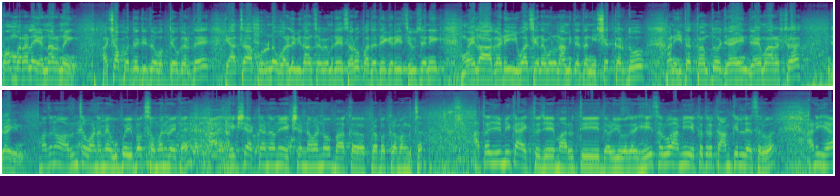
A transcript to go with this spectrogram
फॉर्म भरायला येणार नाही. अशा पद्धतीचं वक्तव्य करतंय. याचा पूर्ण वर्ल्ड विधानसभेमध्ये सर्व पदाधिकारी शिवसैनिक महिला आघाडी युवा सेना म्हणून आम्ही त्याचा निषेध करतो. आणि इथं थांबतो. जय हिंद जय महाराष्ट्र जय हिंद. माझं नाव अरुण चव्हाण आहे मी उपविभाग समन्वयक आहे. एकशे अठ्ठ्याण्णव आणि एकशे नव्याण्णव भाग प्रभाग क्रमांकचा. आता जे मी काय ऐकतो जे मारुती दळवी वगैरे हे सर्व आम्ही एकत्र काम केलेलं आहे सर्व. आणि ह्या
